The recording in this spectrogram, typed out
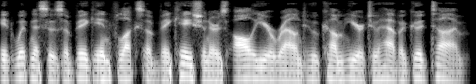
it witnesses a big influx of vacationers all year round who come here to have a good time.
